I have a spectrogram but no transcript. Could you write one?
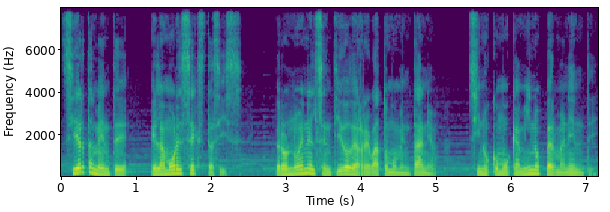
Ciertamente, el amor es éxtasis, pero no en el sentido de arrebato momentáneo, sino como camino permanente,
